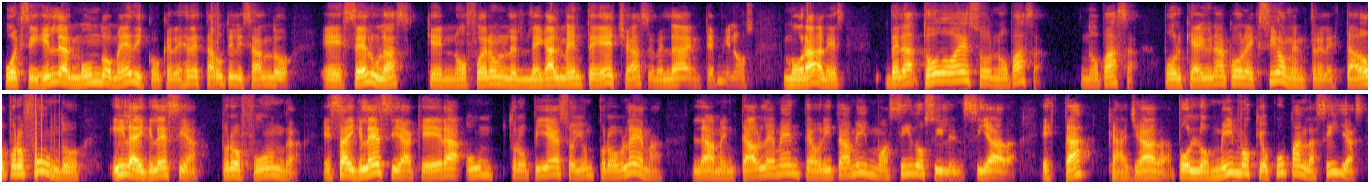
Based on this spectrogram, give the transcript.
o exigirle al mundo médico que deje de estar utilizando eh, células que no fueron legalmente hechas, ¿verdad? En términos morales, ¿verdad? Todo eso no pasa, no pasa, porque hay una conexión entre el estado profundo y la iglesia profunda. Esa iglesia que era un tropiezo y un problema, lamentablemente ahorita mismo ha sido silenciada, está callada por los mismos que ocupan las sillas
